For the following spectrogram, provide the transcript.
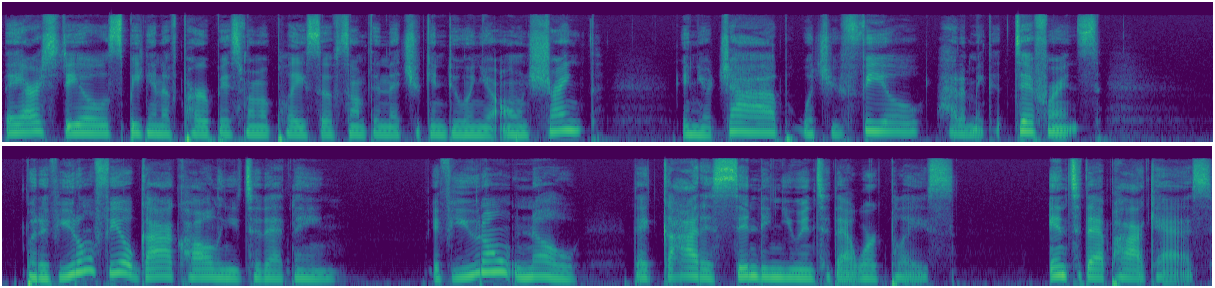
They are still speaking of purpose from a place of something that you can do in your own strength, in your job, what you feel, how to make a difference. But if you don't feel God calling you to that thing, if you don't know that God is sending you into that workplace, into that podcast,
